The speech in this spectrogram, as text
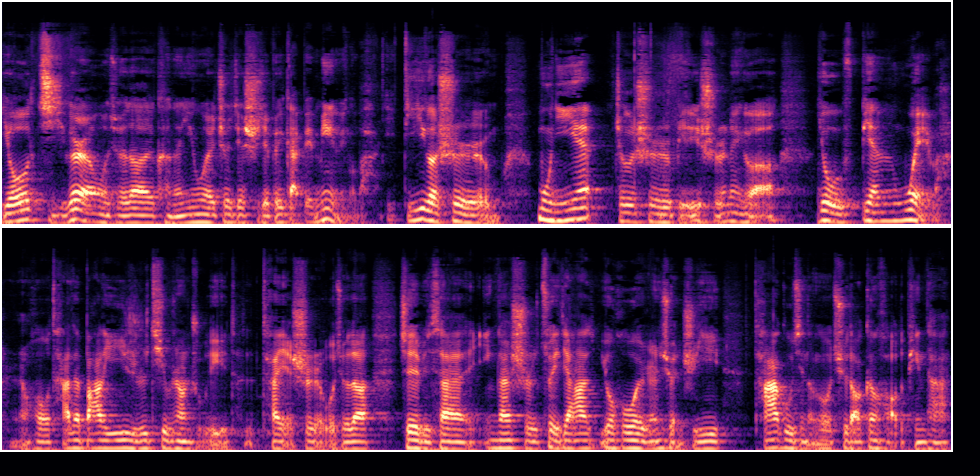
有几个人，我觉得可能因为这届世界杯改变命运了吧。第一个是穆尼耶，这个是比利时那个右边卫吧，然后他在巴黎一直踢不上主力，他他也是，我觉得这届比赛应该是最佳右后卫人选之一，他估计能够去到更好的平台。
